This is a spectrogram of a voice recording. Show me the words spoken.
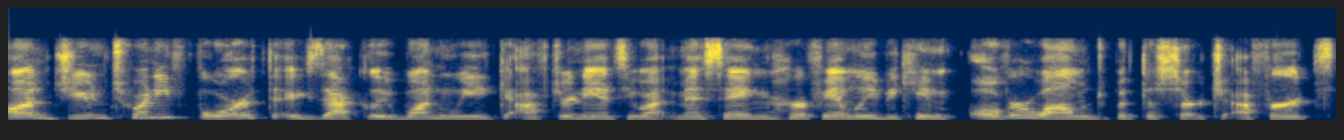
On June 24th, exactly one week after Nancy went missing, her family became overwhelmed with the search efforts.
